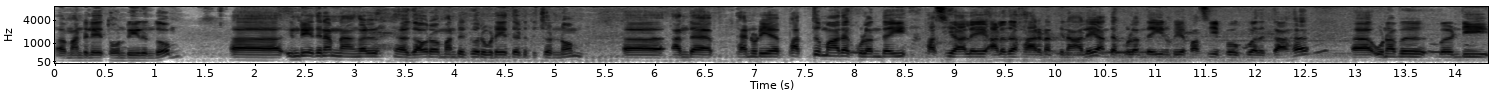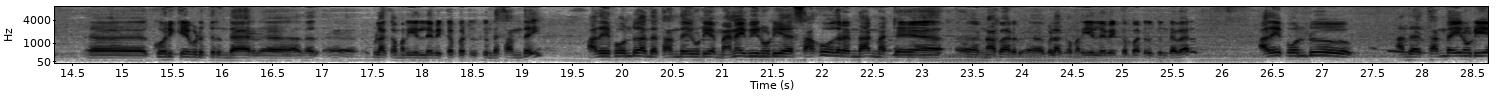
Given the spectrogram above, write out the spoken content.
மண்டலே தோன்றியிருந்தோம். இன்றைய தினம் நாங்கள் கௌரவ மன்றுக்கு ஒரு விடயத்தை எடுத்து சொன்னோம். அந்த தன்னுடைய பத்து மாத குழந்தை பசியாலே அழுத காரணத்தினாலே அந்த குழந்தையினுடைய பசியை போக்குவதற்காக உணவு வேண்டி கோரிக்கை விடுத்திருந்தார் அந்த அஹ், விளக்கமறியலில் வைக்கப்பட்டிருக்கின்ற தந்தை. அதே போன்று அந்த தந்தையுடைய மனைவியினுடைய சகோதரன் தான் மற்ற நபர் விளக்கமறியலில் வைக்கப்பட்டிருக்கின்றவர். அதே போன்று அந்த தந்தையினுடைய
